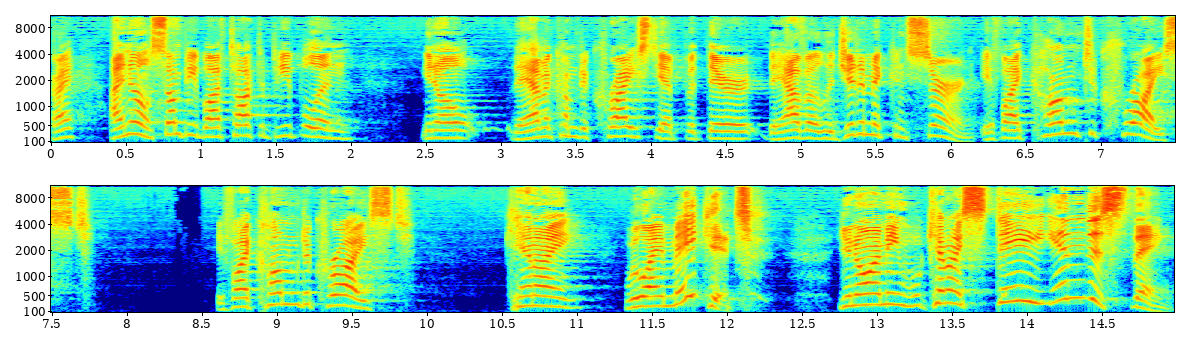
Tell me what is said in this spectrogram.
Right? I know some people, I've talked to people and, you know, they haven't come to Christ yet, but they're, they have a legitimate concern. If I come to Christ, if I come to Christ, Can I, will I make it? You know, I mean, can I stay in this thing?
